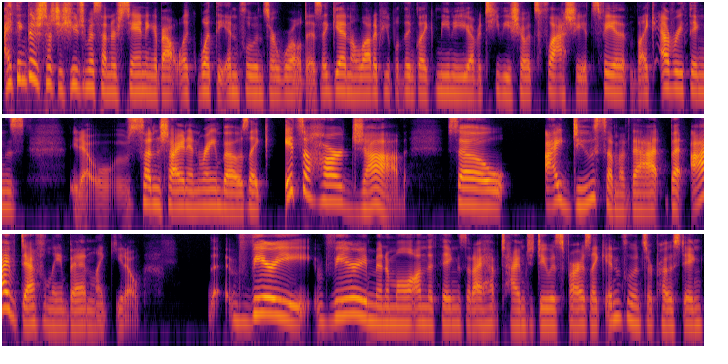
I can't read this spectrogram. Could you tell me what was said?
I think there's such a huge misunderstanding about like what the influencer world is. Again, a lot of people think like Mina, you have a TV show, it's flashy, it's fan, like everything's, you know, sunshine and rainbows. Like it's a hard job. So I do some of that, but I've definitely been like, you know, very, very minimal on the things that I have time to do as far as like influencer posting.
